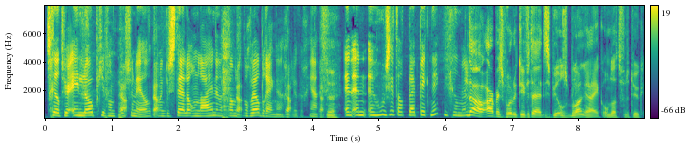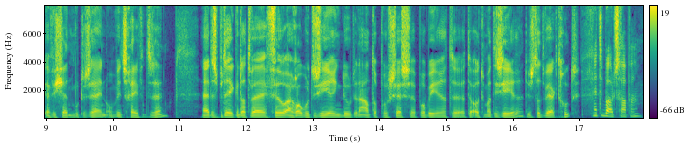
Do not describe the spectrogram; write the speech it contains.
Het scheelt weer één loopje van het personeel. Dan kan ik bestellen online en dan kan het nog wel brengen, gelukkig. Ja. En, en, en, hoe zit dat bij Picnic, Michiel Muller? Nou, arbeidsproductiviteit is bij ons belangrijk, omdat we natuurlijk efficiënt moeten zijn om winstgevend te zijn. He, dus dat betekent dat wij veel aan robotisering doen, een aantal processen proberen te, te automatiseren. Dus dat werkt goed. Met de boodschappen?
